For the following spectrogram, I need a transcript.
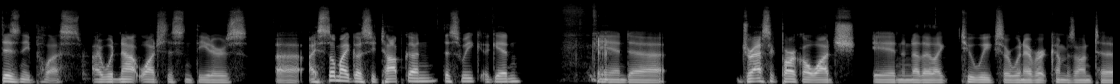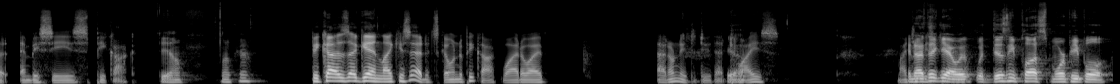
Disney Plus. I would not watch this in theaters. Uh, I still might go see Top Gun this week again, Okay. and uh, Jurassic Park I'll watch in another like two weeks or whenever it comes on to NBC's Peacock. Yeah. Okay. Because again, like you said, it's going to Peacock. Why do I? I don't need to do that Yeah. twice. My and I think yeah, with, with Disney Plus, more people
